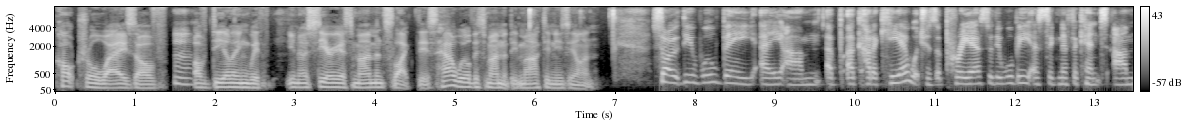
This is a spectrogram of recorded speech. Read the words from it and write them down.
cultural ways of mm. of dealing with you know serious moments like this. How will this moment be marked in New Zealand? So there will be a, um, a, a karakia, which is a prayer. So there will be a significant um,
